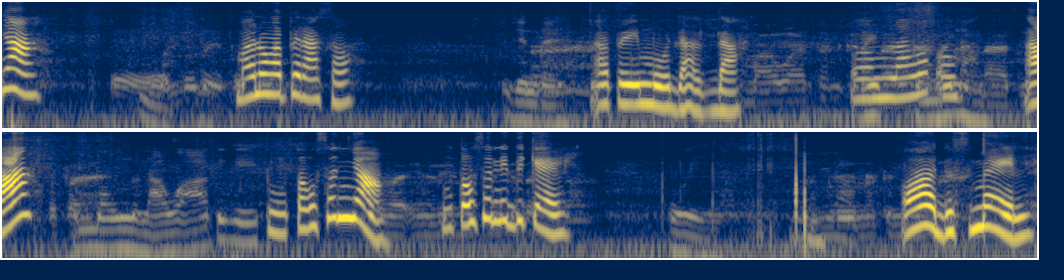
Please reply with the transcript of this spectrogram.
Nya. Mano nga piraso? Diyan tayo. Ato imo dalda. Oh, ang lawak oh. Ha? Kumbang nalawa ate eh. 2,000 nya. 2,000 idi kay. Uy. Oh, dusmail.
